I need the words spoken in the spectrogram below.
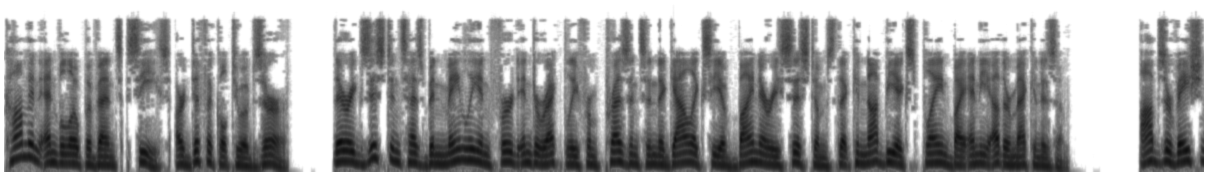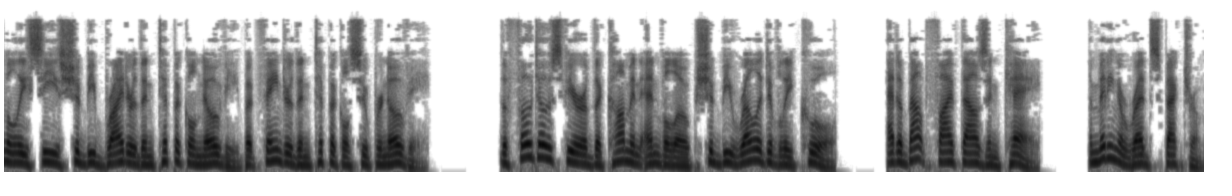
Common envelope events are difficult to observe. Their existence has been mainly inferred indirectly from presence in the galaxy of binary systems that cannot be explained by any other mechanism. Observationally Cs should be brighter than typical novae but fainter than typical supernovae. The photosphere of the common envelope should be relatively cool—at about 5000 K—emitting a red spectrum.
